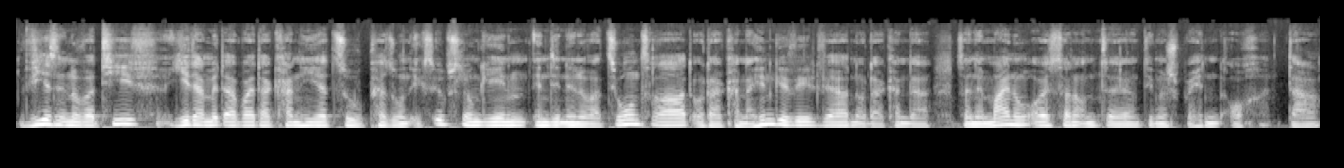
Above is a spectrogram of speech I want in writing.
wir sind innovativ. Jeder Mitarbeiter kann hier zu Person XY gehen, in den Innovationsrat oder kann da hingewählt werden oder kann da seine Meinung äußern und äh, dementsprechend auch da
